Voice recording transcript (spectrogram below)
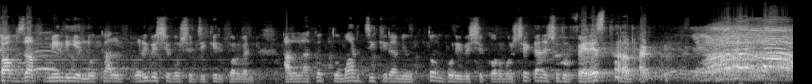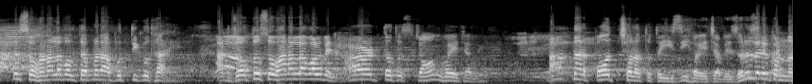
সব জাত মিলিয়ে লোকাল পরিবেশে বসে জিকির করবেন। আল্লাহকে তোমার জিকির আমি উত্তম পরিবেশে করব, সেখানে শুধু ফেরেশতারা থাকবে। সোহান আল্লাহ বলতে আপনার আপত্তি কোথায়? আর যত সোহান আল্লাহ বলবেন হার্ট তত স্ট্রং হয়ে যাবে। আপনার পথ চলা তো ইজি হয়ে যাবে। জোরে জোরে কন্যা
